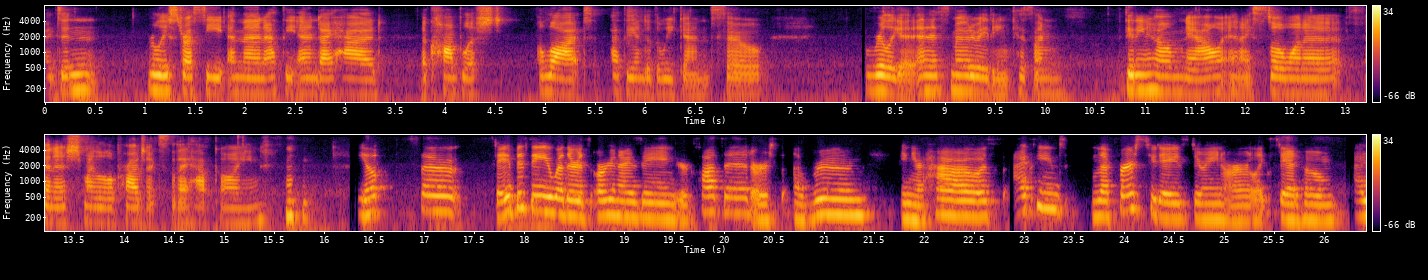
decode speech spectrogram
I didn't really stress eat, and then at the end, I had accomplished a lot at the end of the weekend. So really good. And it's motivating because I'm getting home now and I still want to finish my little projects that I have going. yep. So stay busy, whether it's organizing your closet or a room in your house. I cleaned the first two days during our like stay at home. I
